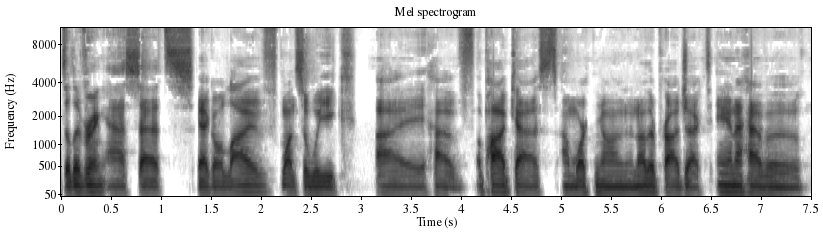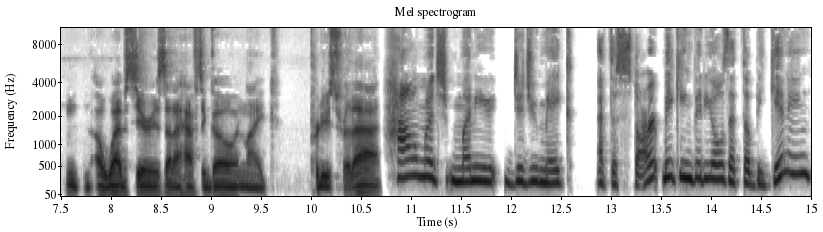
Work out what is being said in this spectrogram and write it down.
delivering assets. I go live once a week. I have a podcast. I'm working on another project and I have a, a web series that I have to go and like produce for that. How much money did you make at the start making videos at the beginning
